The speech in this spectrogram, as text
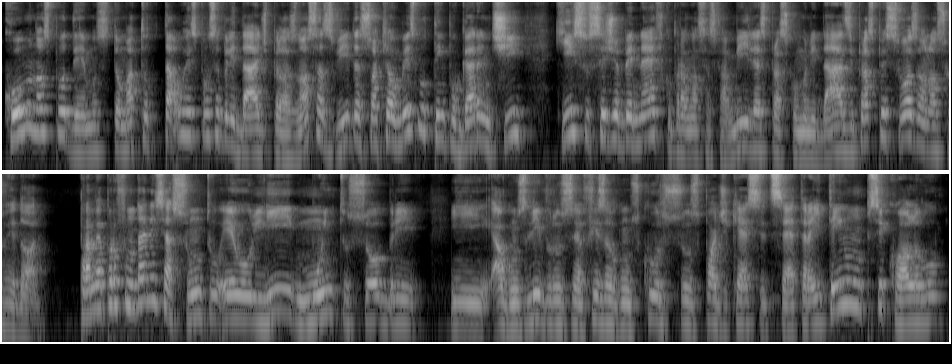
como nós podemos tomar total responsabilidade pelas nossas vidas, só que ao mesmo tempo garantir que isso seja benéfico para nossas famílias, para as comunidades e para as pessoas ao nosso redor. Para me aprofundar nesse assunto, eu li muito sobre e alguns livros, fiz alguns cursos, podcasts, etc. E tem um psicólogo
